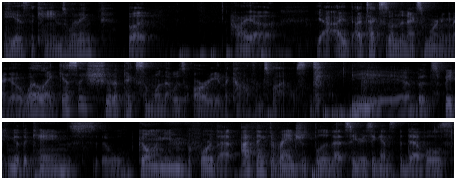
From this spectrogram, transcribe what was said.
He has the Canes winning, but I, uh, yeah, I, I texted him the next morning and I go, well, I guess I should have picked someone that was already in the conference finals. Yeah, but speaking of the Canes, going even before that, I think the Rangers blew that series against the Devils.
